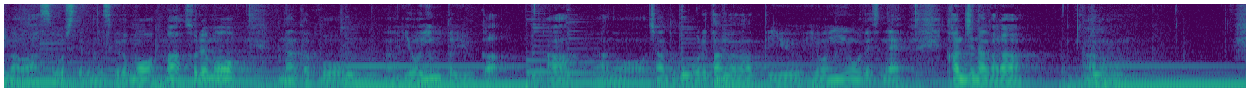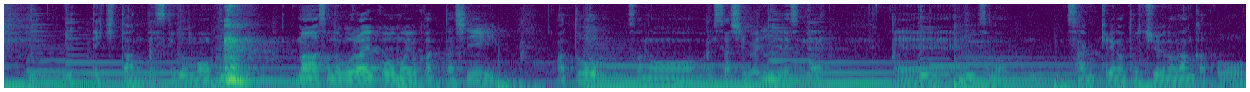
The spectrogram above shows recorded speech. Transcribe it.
今は過ごしてるんですけどもまあそれもなんかこう余韻というかああのちゃんと登れたんだなっていう余韻をですね感じながらあの行ってきたんですけども まあそのご来光も良かったしあとその久しぶりにですね、えー、その山系の途中のなんかこ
